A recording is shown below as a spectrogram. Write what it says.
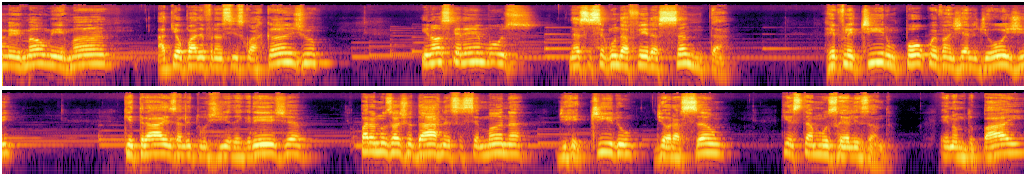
meu irmão, minha irmã. Aqui é o Padre Francisco Arcanjo e nós queremos, nessa segunda-feira santa, refletir um pouco o Evangelho de hoje, que traz a liturgia da igreja, para nos ajudar nessa semana de retiro, de oração que estamos realizando. Em nome do Pai,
